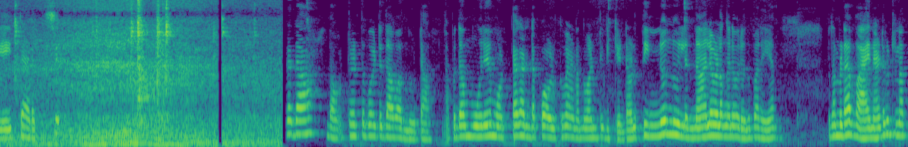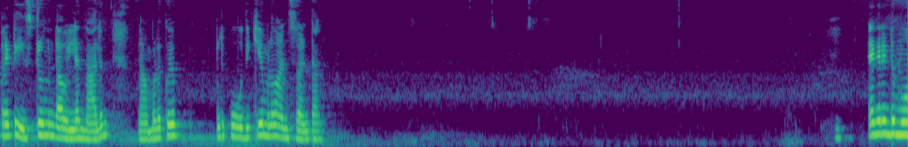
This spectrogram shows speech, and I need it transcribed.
ഗേറ്റ് അടച്ച് ഇതാ ഡോക്ടറെ അടുത്ത് പോയിട്ട് ഇതാ വന്നു കേട്ടാ അപ്പോൾ ഇതാ മൂനെ മുട്ട കണ്ടപ്പോൾ അവൾക്ക് വേണമെന്ന് പറഞ്ഞിട്ട് ഇരിക്കണ്ട. അവൾ തിന്നൊന്നുമില്ല. എന്നാലും അവൾ അങ്ങനെ ഓരോന്ന് പറയാം. അപ്പോൾ നമ്മുടെ വയനാട് കിട്ടുന്ന അത്ര ടേസ്റ്റ് ഒന്നും ഉണ്ടാവില്ല. എന്നാലും നമ്മൾക്ക് ഒരു ഒരു പൂതിക്ക് നമ്മൾ വാങ്ങിച്ചതാണ് കേട്ടോ എങ്ങനെയുണ്ട് മോ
